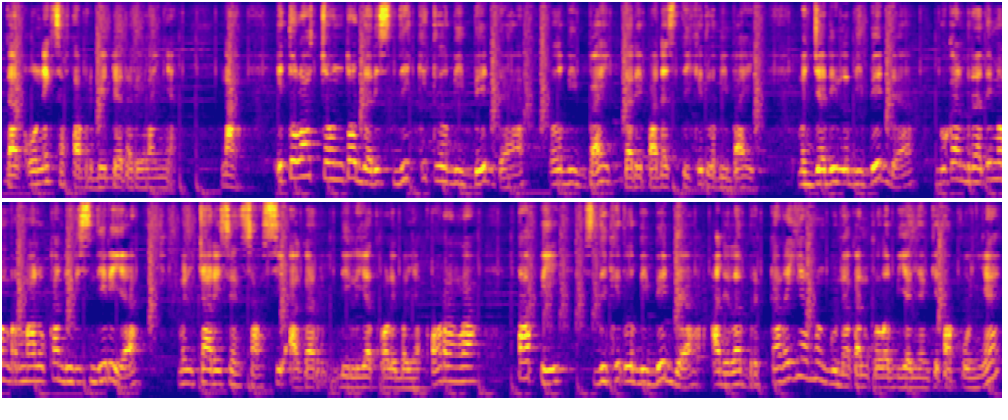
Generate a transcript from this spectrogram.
dan unik serta berbeda dari lainnya. Nah, itulah contoh dari sedikit lebih beda, lebih baik daripada sedikit lebih baik. Menjadi lebih beda bukan berarti mempermalukan diri sendiri ya, mencari sensasi agar dilihat oleh banyak orang lah, tapi sedikit lebih beda adalah berkarya menggunakan kelebihan yang kita punya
